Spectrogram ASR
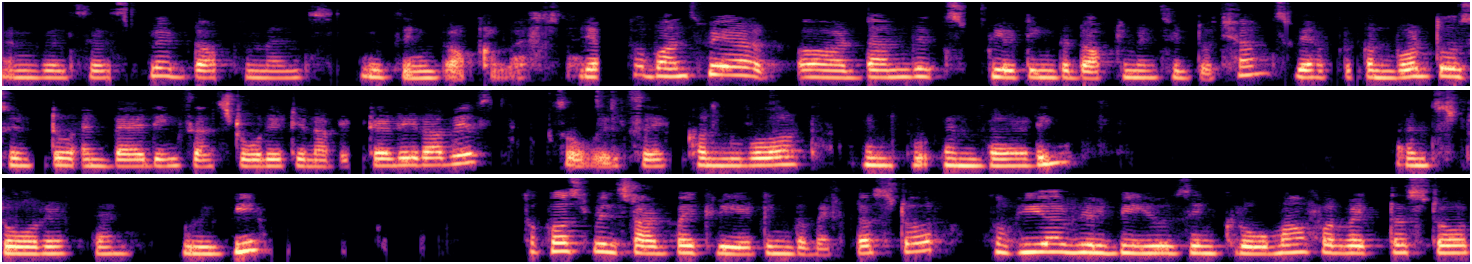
and we'll say split documents using doclist. Yeah. So once we are uh, done with splitting the documents into chunks, we have to convert those into embeddings and store it in a vector database. So we'll say convert into embedding and store it then will be. So first we'll start by creating the vector store. So here we'll be using Chroma for vector store,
